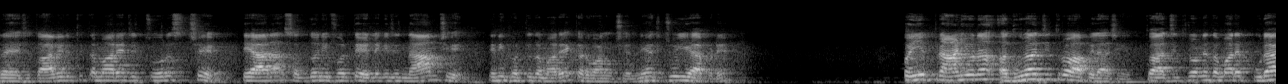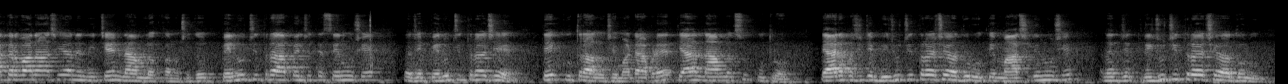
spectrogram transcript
રહે છે. તો આવી રીતે તમારે જે ચોરસ છે, તે આના શબ્દોની ફરતે એટલે કે જે નામ છે, તેની ફરતે તમારે કરવાનું છે. નેક્સ્ટ જોઈએ આપણે. તો એ પ્રાણીઓના અધૂરા ચિત્રો આપેલા છે. તો આ ચિત્રોને તમારે પૂરા કરવાના છે અને નીચે નામ લખવાનું છે. તો પેલું ચિત્ર આપેલ છે તે શેનું છે? તો જે પહેલું ચિત્ર છે, તે કૂતરાનું છે. માટે આપણે ત્યાં નામ લખશું કૂતરો. ત્યાર પછી જે બીજું ચિત્ર છે અધૂરું, તે માછલીનું છે. અને જે ત્રીજું ચિત્ર છે અધૂરું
